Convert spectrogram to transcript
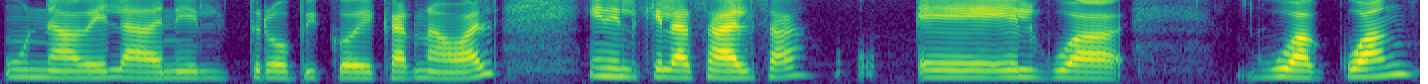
una velada en el trópico de carnaval en el que la salsa, eh, el gua, guacuán,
